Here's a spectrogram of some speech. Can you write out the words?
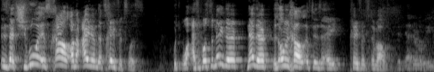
is that Shavua is chal on an item that's chayfitzless. Which, well, as opposed to neder, neder is only chal if there's a chayfitz involved. The neder will be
